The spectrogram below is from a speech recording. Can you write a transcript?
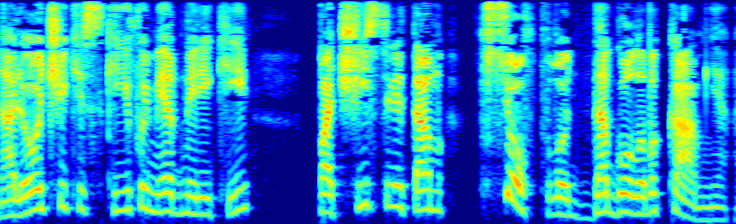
Налетчики, скифы Медной реки почистили там все вплоть до голого камня,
